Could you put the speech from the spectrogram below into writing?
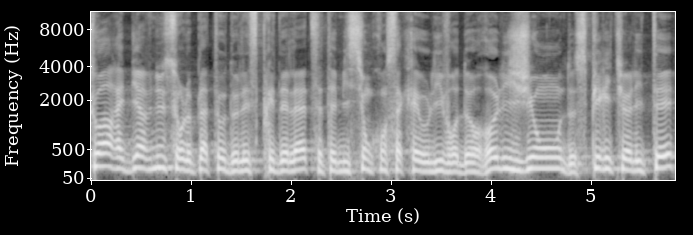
Bonsoir et bienvenue sur le plateau de l'Esprit des Lettres, cette émission consacrée aux livres de religion, de spiritualité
